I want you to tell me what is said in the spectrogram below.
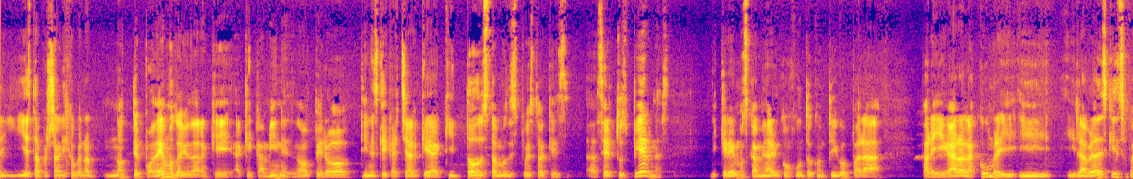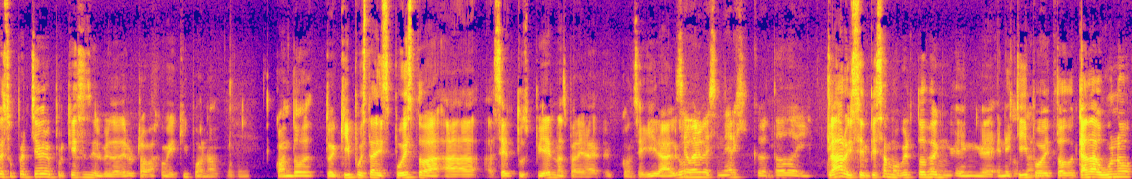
y esta persona dijo, bueno, no te podemos ayudar a que, a que camines, ¿no? Pero tienes que cachar que aquí todos estamos dispuestos a, que, a hacer tus piernas y queremos caminar en conjunto contigo para, para llegar a la cumbre. Y, y, y la verdad es que eso fue súper chévere porque ese es el verdadero trabajo en equipo, ¿no? Ujú. Cuando tu equipo está dispuesto a, a hacer tus piernas para conseguir algo, Se vuelve sinérgico todo y Claro, y se empieza a mover todo en, en, eh, en equipo y Totalmente. todo. Cada uno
